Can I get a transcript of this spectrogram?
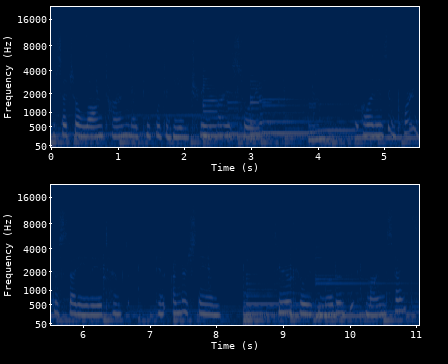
for such a long time led people to be intrigued by his story. While it is important to study the attempt and understand serial killers' motives and mindsets,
